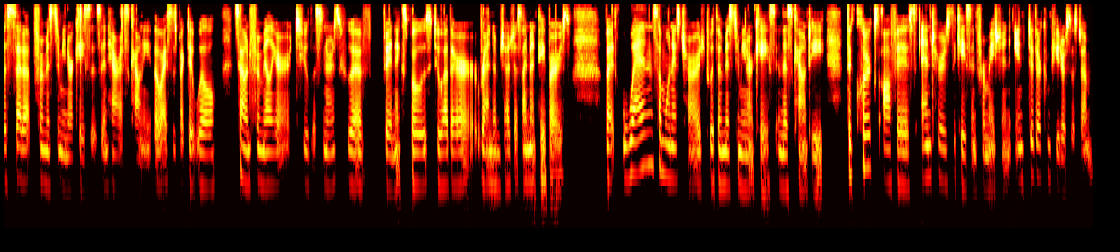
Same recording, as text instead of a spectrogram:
the setup for misdemeanor cases in Harris County, though I suspect it will sound familiar to listeners who have been exposed to other random judge assignment papers. But when someone is charged with a misdemeanor case in this county, the clerk's office enters the case information into their computer system.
